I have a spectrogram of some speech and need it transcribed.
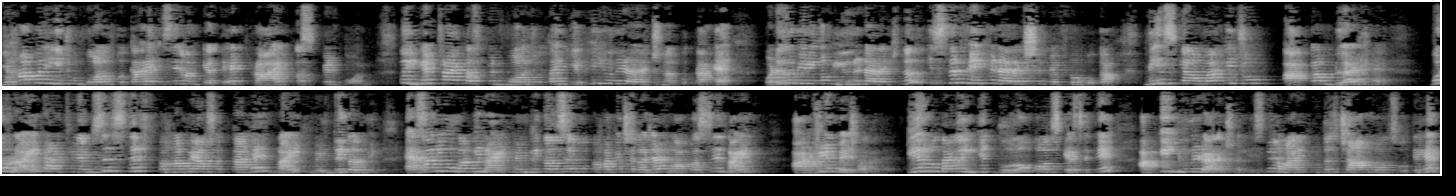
यहाँ पर ये जो वॉल्व होता है, इसे हम कहते हैं ट्राई कस्पिड वॉल्व तो ये ट्राई कस्पिड वॉल्व जो होता है ये भी यूनिडायरेक्शनल होता है। What is the meaning of unidirectional सिर्फ़ एक ही डायरेक्शन में फ्लो होगा मींस क्या होगा कि जो आपका ब्लड है वो राइट आर्ट्रियम से सिर्फ़ कहाँ पे आ सकता है राइट वेंट्रिकल में ऐसा नहीं होगा कि राइट वेंट्रिकल से वो कहाँ पे चला जाए वापस से राइट आर्ट्रियम में चला जाए क्लियर होता है ये दोनों वॉल्स कैसे थे आपके यूनिडायरेक्शनल इसमें हमारे टोटल चार वॉल्स होते हैं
